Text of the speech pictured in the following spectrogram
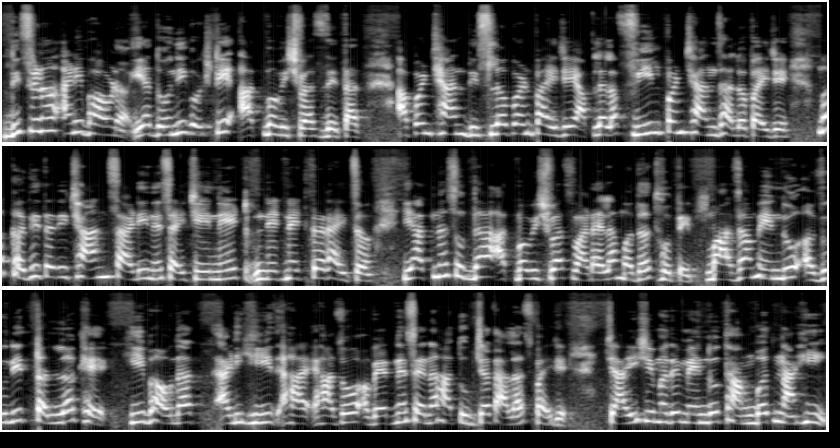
दिसणं आणि भावणं या दोन्ही गोष्टी आत्मविश्वास देतात. आपण छान दिसलं पण पाहिजे आपल्याला फील पण छान झालं पाहिजे. मग कधीतरी छान साडी नेसायची नेट नेटनेटकं राहायचं. यातनं सुद्धा आत्मविश्वास वाढायला मदत होते. माझा मेंदू अजूनही तल्लख आहे. ही भावना आणि ही हा हा जो अवेअरनेस आहे ना हा तुमच्यात आलाच पाहिजे. चाळीशी मध्ये मेंदू थांबत नाही.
